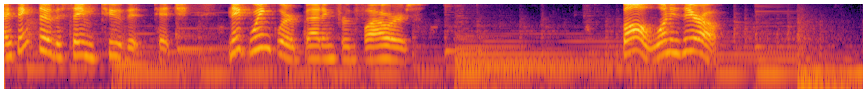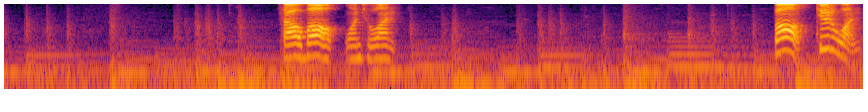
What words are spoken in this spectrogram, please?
I think they're the same two that pitch. Nick Winkler batting for the Flowers. Ball, 1 0. Foul ball, one to one. Ball, two to one.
